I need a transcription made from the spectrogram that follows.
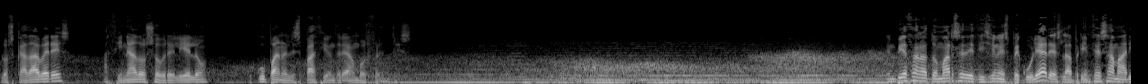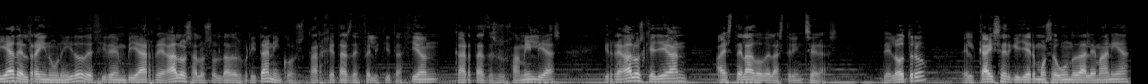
Los cadáveres, hacinados sobre el hielo, ocupan el espacio entre ambos frentes. Empiezan a tomarse decisiones peculiares. La princesa María del Reino Unido decide enviar regalos a los soldados británicos, tarjetas de felicitación, cartas de sus familias y regalos que llegan a este lado de las trincheras. Del otro, el Kaiser Guillermo II de Alemania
